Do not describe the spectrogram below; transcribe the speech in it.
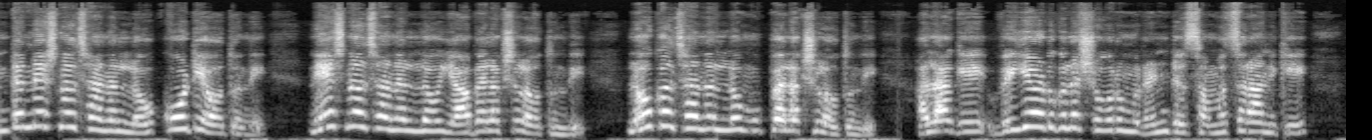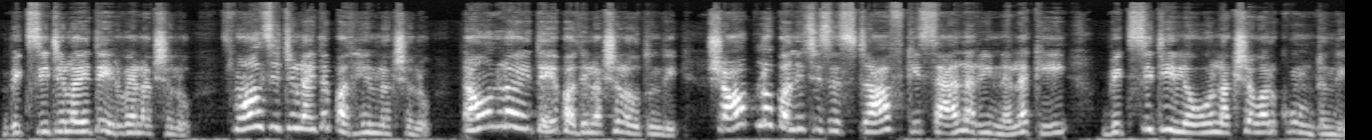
ఇంటర్నేషనల్ ఛానల్లో కోటి అవుతుంది. నేషనల్ ఛానల్లో యాభై లక్షలు అవుతుంది. లోకల్ ఛానల్లో ముప్పై లక్షలు అవుతుంది. అలాగే వెయ్యి అడుగుల షోరూమ్ రెంట్ సంవత్సరానికి బిగ్ సిటీలో అయితే ఇరవై లక్షలు స్మాల్ సిటీలో అయితే పదిహేను లక్షలు టౌన్లో అయితే పది లక్షలు అవుతుంది. షాప్లో పనిచేసే స్టాఫ్కి శాలరీ నెలకి బిగ్ సిటీలో లక్ష వరకు ఉంటుంది.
